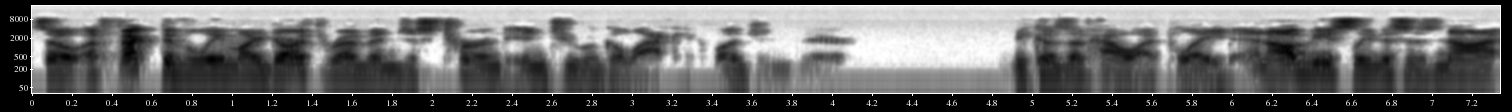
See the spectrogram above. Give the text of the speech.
So effectively, my Darth Revan just turned into a galactic legend there because of how I played. And obviously, this is not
